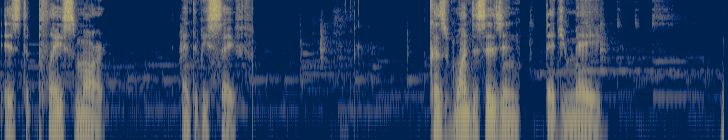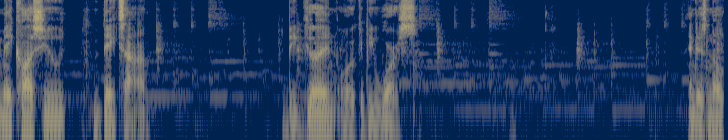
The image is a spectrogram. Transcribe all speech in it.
is to play smart and to be safe. Because one decision that you made may cost you big time. Be good or it could be worse. And there's no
